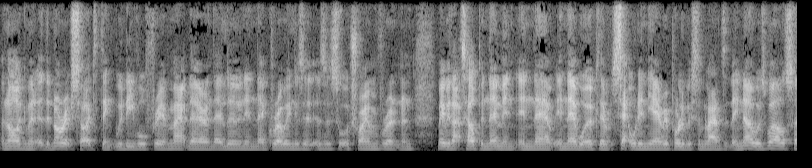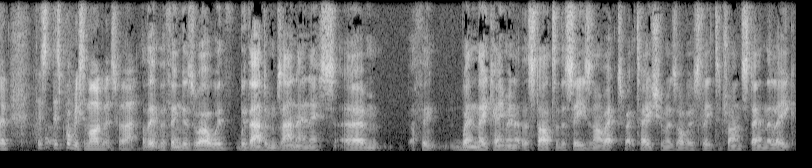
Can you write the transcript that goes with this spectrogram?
an argument at the Norwich side to think we leave all three of them out there and they're learning, they're growing as a, as a sort of triumvirate, and maybe that's helping them in, in their in their work. They're settled in the area, probably with some lads that they know as well. So there's there's probably some arguments for that. I think the thing as well with with Adams and Ennis. Um, I think when they came in at the start of the season, our expectation was obviously to try and stay in the league.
